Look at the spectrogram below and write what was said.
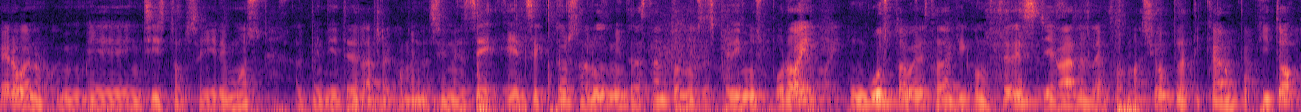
Pero bueno, mm, eh, insisto, seguiremos al pendiente de las recomendaciones del sector salud. Mientras tanto, nos despedimos por hoy. Un gusto haber estado aquí con ustedes, llevarles la información, platicar un poquito.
